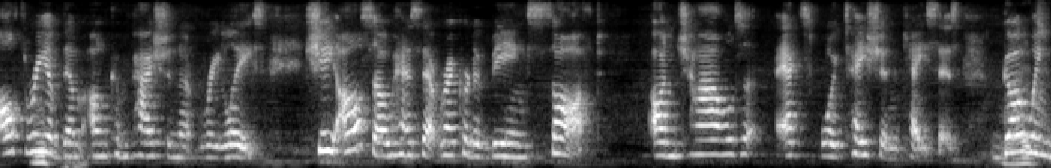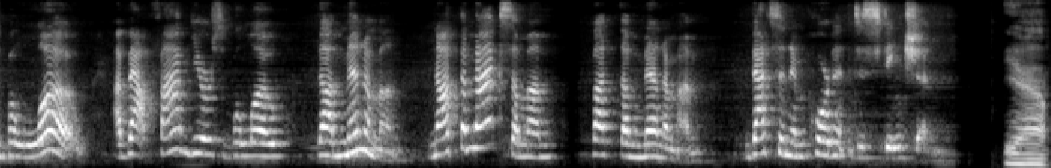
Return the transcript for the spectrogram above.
All three hmm. of them on compassionate release. She also has that record of being soft on child exploitation cases, going right. below about five years below the minimum, not the maximum, but the minimum. That's an important distinction. Yeah,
